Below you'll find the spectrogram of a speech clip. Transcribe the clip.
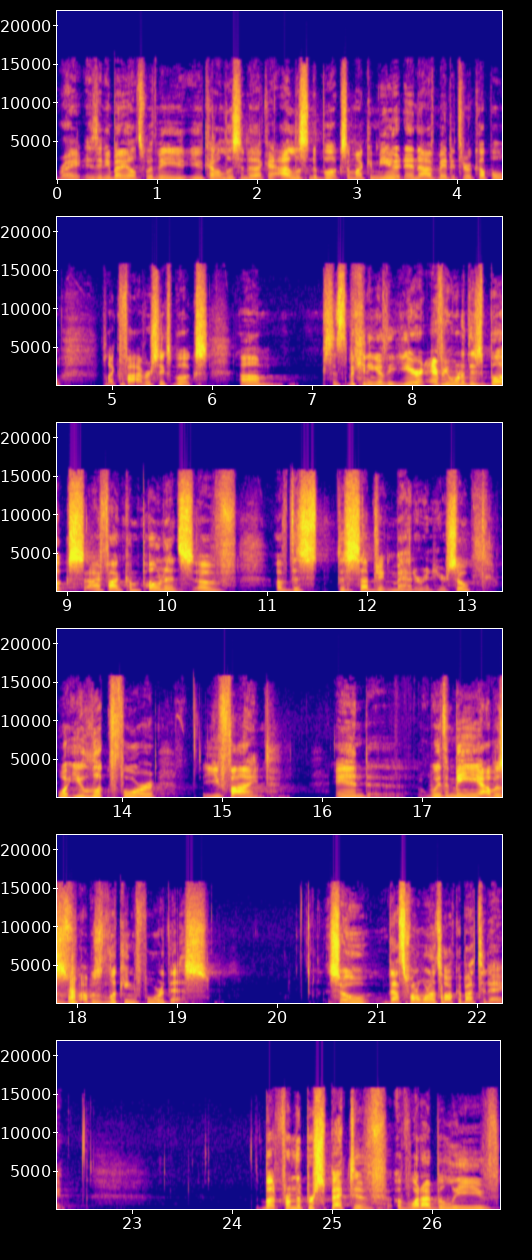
right? Is anybody else with me? You, you kind of listen to that kind of, I listen to books on my commute, and I've made it through a couple, like five or six books um, since the beginning of the year. And every one of these books, I find components of, of this, this subject matter in here. So what you look for, you find. And with me, I was, I was looking for this. So that's what I want to talk about today. But from the perspective of what I believe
